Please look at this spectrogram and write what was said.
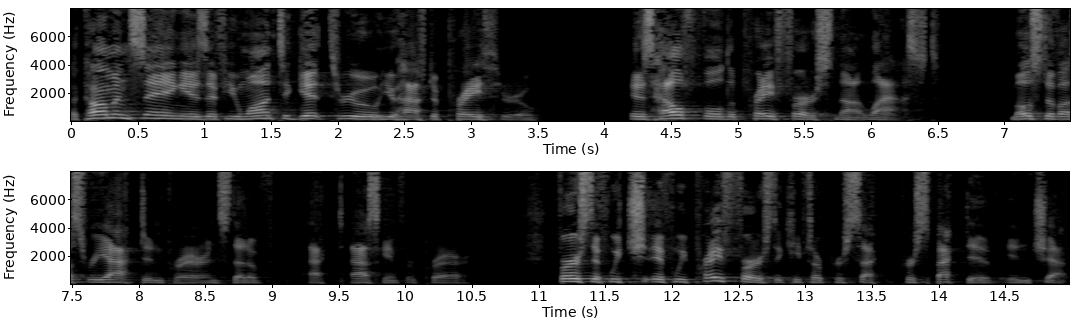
A common saying is if you want to get through, you have to pray through. It is helpful to pray first, not last. Most of us react in prayer instead of act, asking for prayer. First, if we, if we pray first, it keeps our perspective in check.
